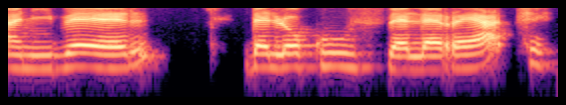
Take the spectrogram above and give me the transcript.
a nivel del locus del RH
